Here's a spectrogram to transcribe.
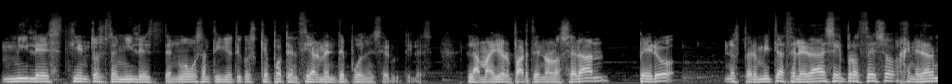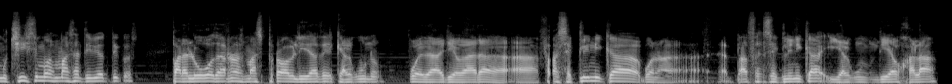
miles, cientos de miles de nuevos antibióticos que potencialmente pueden ser útiles. La mayor parte no lo serán, pero nos permite acelerar ese proceso, generar muchísimos más antibióticos para luego darnos más probabilidad de que alguno pueda llegar a, fase clínica, bueno, a, fase clínica y algún día, ojalá,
